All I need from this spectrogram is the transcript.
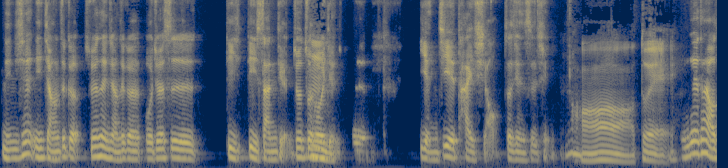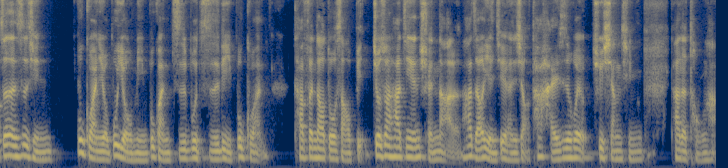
你你现在你讲这个，孙先生你讲这个，我觉得是第第三点，就最后一点，就是眼界太小这件事情。哦，对，眼界太小这件事情，不管有不有名，不管资不资历，不管他分到多少饼，就算他今天全拿了，他只要眼界很小，他还是会去相亲他的同行。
